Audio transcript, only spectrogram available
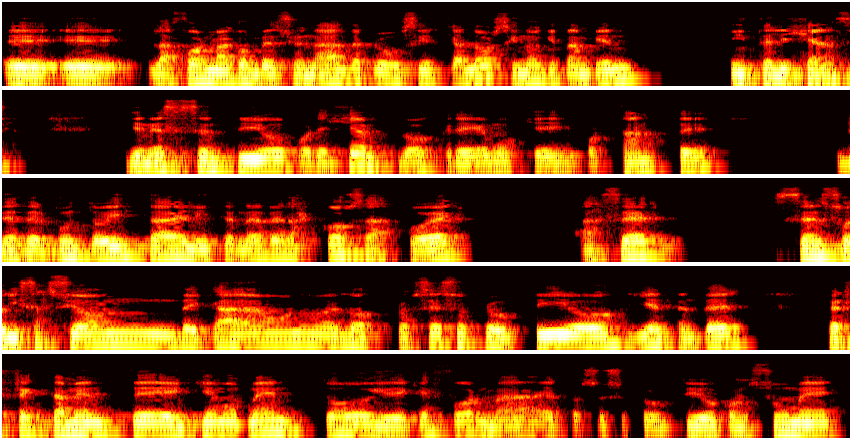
eh, eh, la forma convencional de producir calor, sino que también inteligencia. Y en ese sentido, por ejemplo, creemos que es importante desde el punto de vista del Internet de las Cosas, poder hacer sensorización de cada uno de los procesos productivos y entender perfectamente en qué momento y de qué forma el proceso productivo consume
